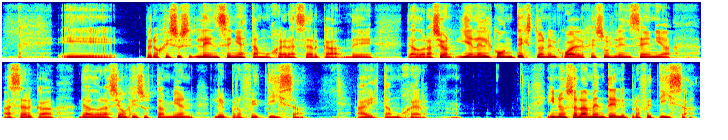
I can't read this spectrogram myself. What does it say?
eh, pero Jesús le enseña a esta mujer acerca de, adoración. Y en el contexto en el cual Jesús le enseña acerca de adoración, Jesús también le profetiza a esta mujer. Y no solamente le profetiza,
